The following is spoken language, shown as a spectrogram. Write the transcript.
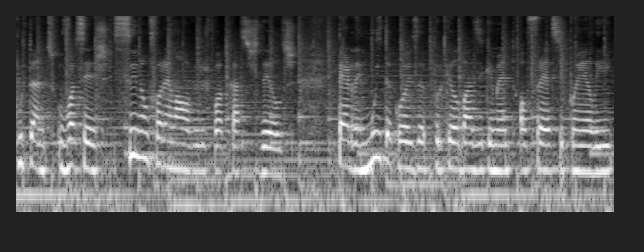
Portanto, vocês, se não forem lá ouvir os podcasts deles, perdem muita coisa porque ele basicamente oferece e põe ali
